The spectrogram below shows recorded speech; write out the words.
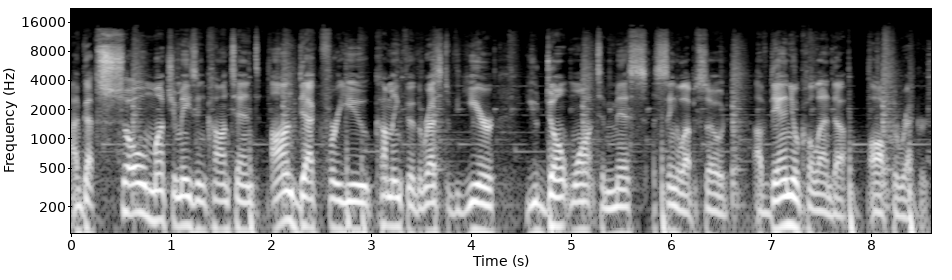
I've got so much amazing content on deck for you coming through the rest of the year. You don't want to miss a single episode of Daniel Kolenda off the record.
